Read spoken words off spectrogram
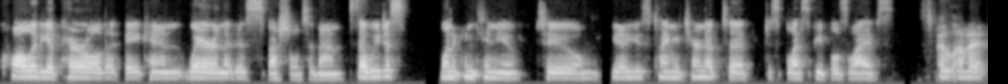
quality apparel that they can wear and that is special to them. So we just want to continue to, you know, use Tiny Turnip to just bless people's lives. I love it.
